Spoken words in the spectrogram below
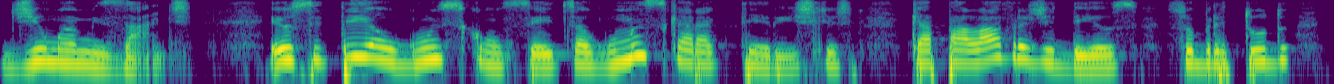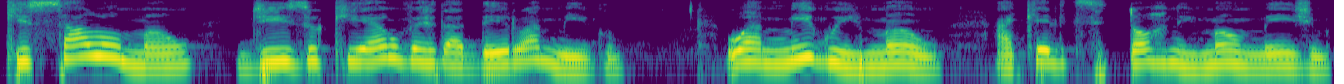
de uma amizade? Eu citei alguns conceitos, algumas características que a palavra de Deus, sobretudo que Salomão, diz o que é um verdadeiro amigo. O amigo irmão, aquele que se torna irmão mesmo,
